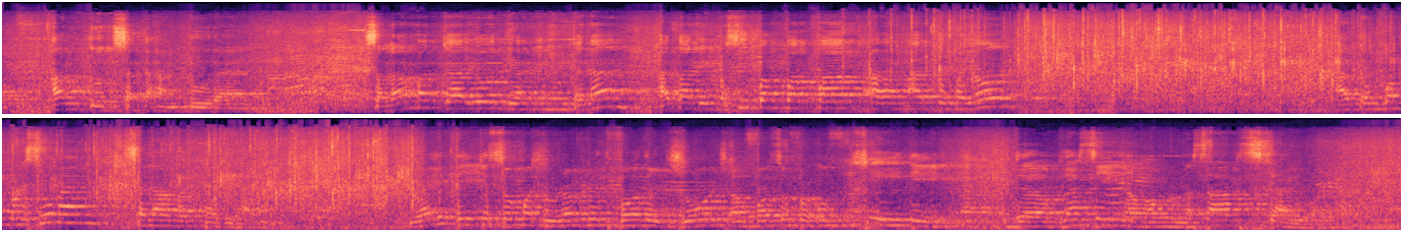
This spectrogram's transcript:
kaninyo hangtod sa kahangturan. Salamat kayo diha ninyong tanan. Hatagin masibang pakpak ang atong mayor. Atong pampersunan, salamat mo diha. Right, thank you so much, Reverend Father George Alfonso, for officiating the blessing of our Masak Skywalk.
